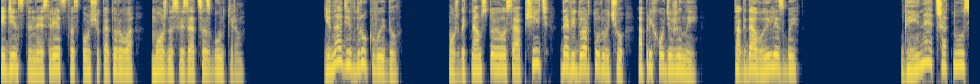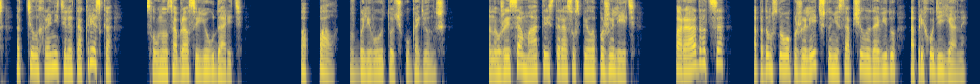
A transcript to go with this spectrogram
единственное средство, с помощью которого можно связаться с бункером. Геннадий вдруг выдал. Может быть, нам стоило сообщить Давиду Артуровичу о приходе жены. Тогда вылез бы. Гайне отшатнулась от телохранителя так резко, словно он собрался ее ударить. Попал в болевую точку гаденыш. Она уже и сама триста раз успела пожалеть. Порадоваться, а потом снова пожалеть, что не сообщила Давиду о приходе Яны.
